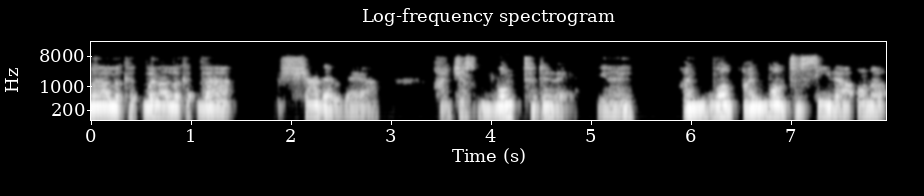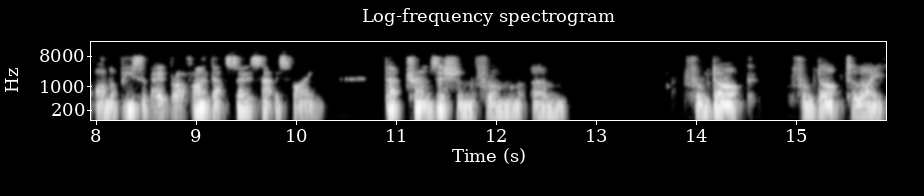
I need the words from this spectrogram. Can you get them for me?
when I look at when I look at that shadow there, I just want to do it. You know, I want I want to see that on a on a piece of paper. I find that so satisfying. That transition from um, from dark from dark to light.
